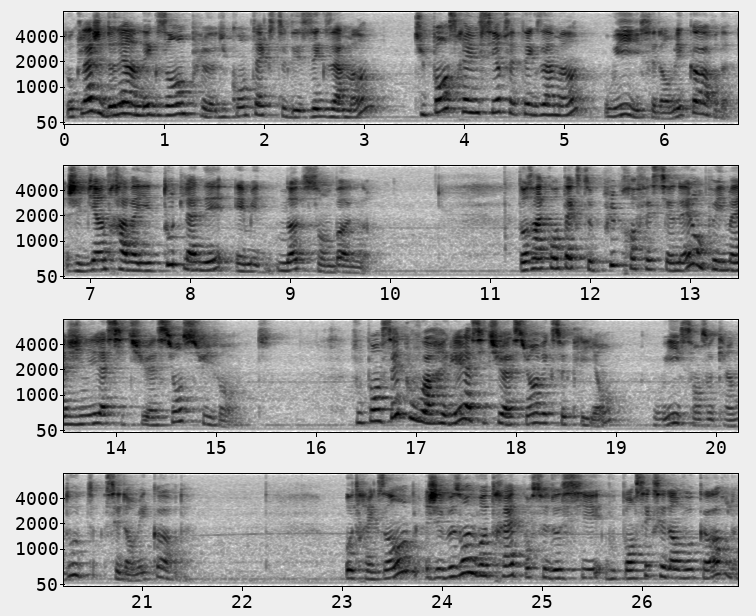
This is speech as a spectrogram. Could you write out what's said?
Donc là, j'ai donné un exemple du contexte des examens. Tu penses réussir cet examen? Oui, c'est dans mes cordes. J'ai bien travaillé toute l'année et mes notes sont bonnes. Dans un contexte plus professionnel, on peut imaginer la situation suivante. Vous pensez pouvoir régler la situation avec ce client? Oui, sans aucun doute, c'est dans mes cordes. Autre exemple, j'ai besoin de votre aide pour ce dossier. Vous pensez que c'est dans vos cordes?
